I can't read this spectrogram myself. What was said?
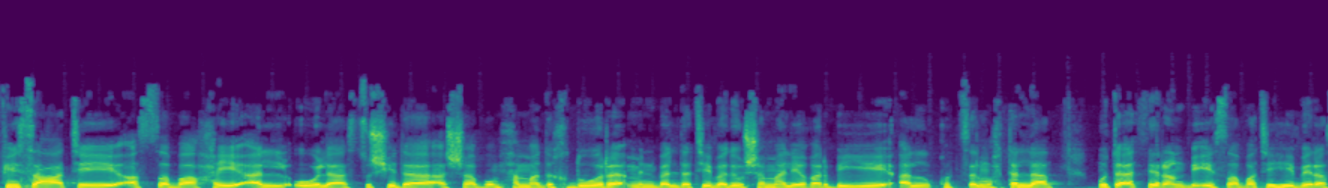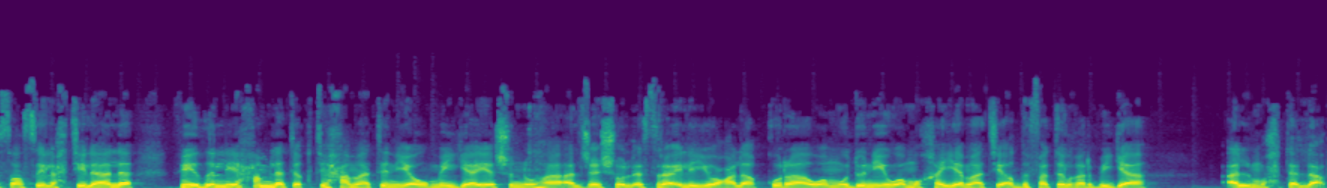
في ساعات الصباح الأولى استشهد الشاب محمد خضور من بلدة بدو شمال غربي القدس المحتلة متأثرا بإصابته برصاص الاحتلال في ظل حملة اقتحامات يومية يشنها الجيش الإسرائيلي على قرى ومدن ومخيمات الضفة الغربية المحتلة.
